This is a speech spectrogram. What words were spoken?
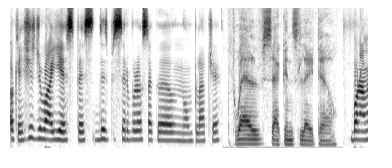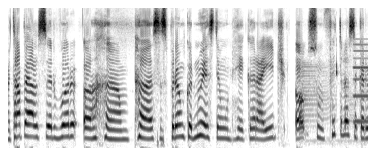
ok, și ceva ies pe, despre serverul ăsta că nu-mi place. 12 seconds later. Bun, am intrat pe alt server. Uh, uh, să sperăm că nu este un hacker aici. Oh, sunt fetele astea care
